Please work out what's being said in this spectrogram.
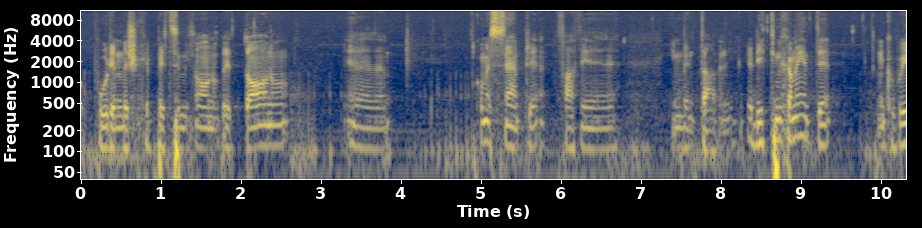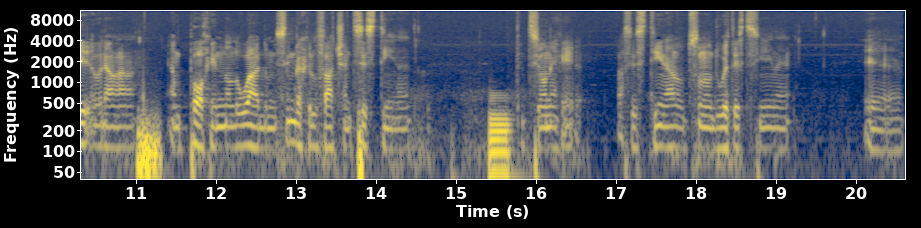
oppure invece che per semitono per tono eh, come sempre fate inventateli. Ritmicamente anche qui ora è un po' che non lo guardo mi sembra che lo faccia in sestine. Attenzione che la sestina non sono due terzine eh,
